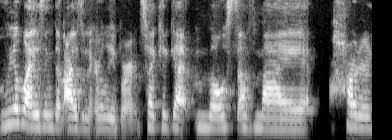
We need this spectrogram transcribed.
realizing that I was an early bird, so I could get most of my harder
